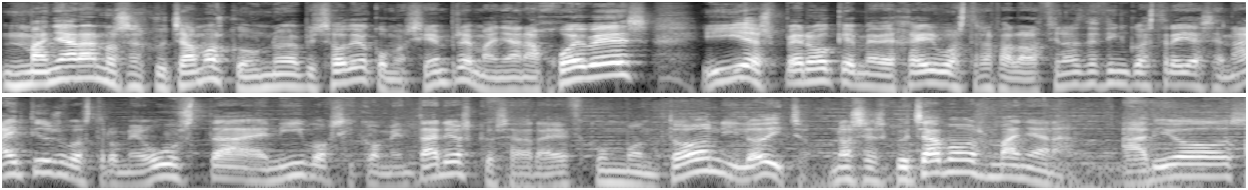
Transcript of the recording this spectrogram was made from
Mañana nos escuchamos con un nuevo episodio, como siempre, mañana jueves, y espero que me dejéis vuestras valoraciones de 5 estrellas en iTunes, vuestro me gusta en iVoox y comentarios, que os agradezco un montón, y lo dicho, nos escuchamos mañana. Adiós.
